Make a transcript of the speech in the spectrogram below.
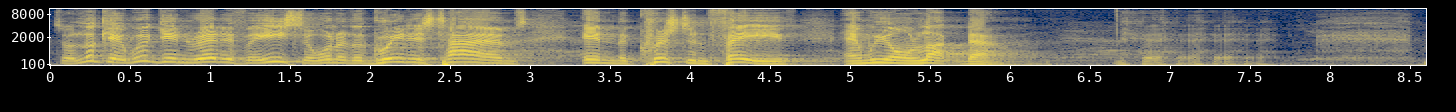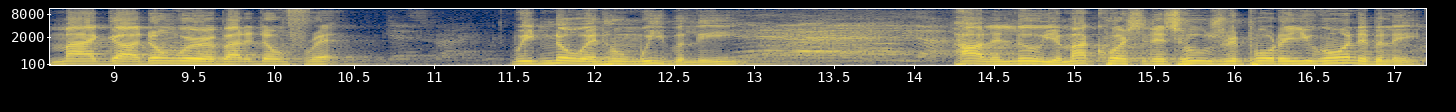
So look at we're getting ready for Easter, one of the greatest times in the Christian faith, and we on lockdown. My God, don't worry about it, don't fret. We know in whom we believe. Hallelujah. My question is whose report are you going to believe?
